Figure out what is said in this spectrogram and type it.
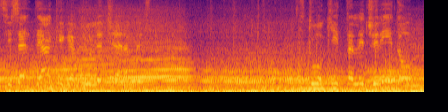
Si sente anche che è più leggera questa tuo kit alleggerito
